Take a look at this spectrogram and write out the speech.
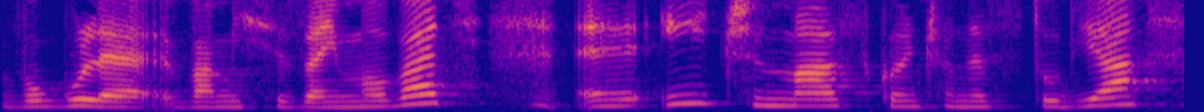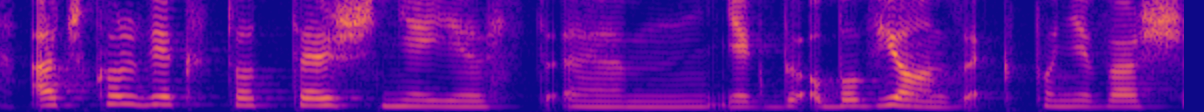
w ogóle Wami się zajmować e, i czy ma skończone studia, aczkolwiek to też nie jest jakby obowiązek, ponieważ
